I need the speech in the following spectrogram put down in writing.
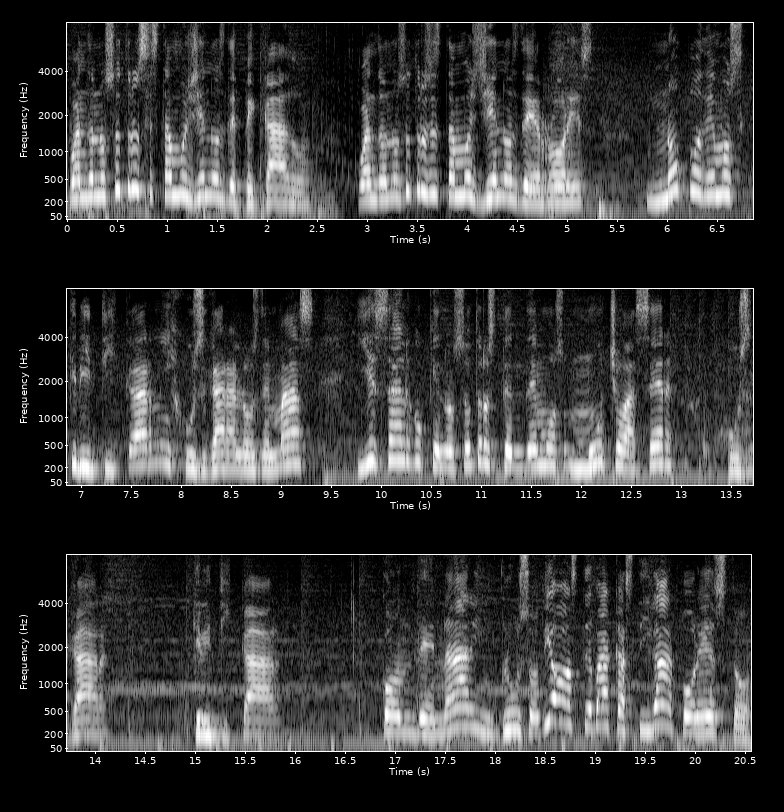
cuando nosotros estamos llenos de pecado, cuando nosotros estamos llenos de errores, no podemos criticar ni juzgar a los demás. Y es algo que nosotros tendemos mucho a hacer juzgar, criticar, condenar incluso. Dios te va a castigar por esto.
